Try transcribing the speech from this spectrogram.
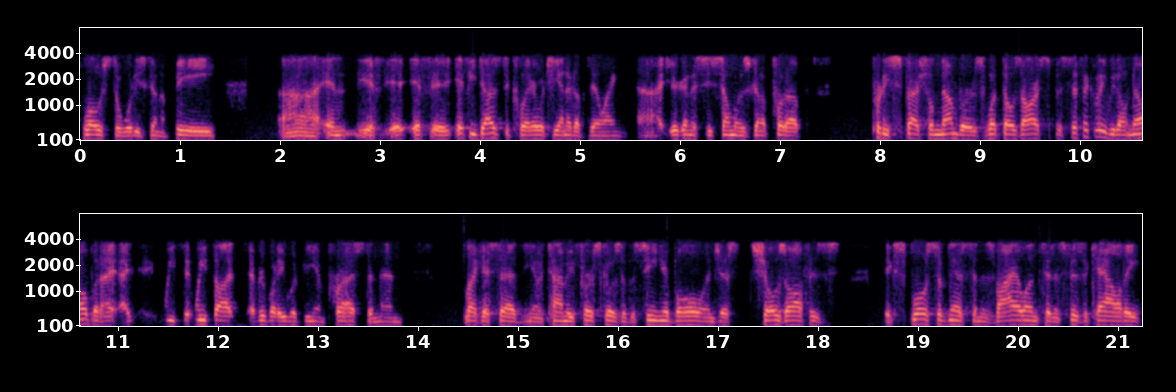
close to what he's going to be. Uh, and if if if he does declare, which he ended up doing, uh, you're going to see someone who's going to put up pretty special numbers. What those are specifically, we don't know, but I, I we th- we thought everybody would be impressed, and then like I said, you know, Tommy first goes to the Senior Bowl and just shows off his explosiveness and his violence and his physicality,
